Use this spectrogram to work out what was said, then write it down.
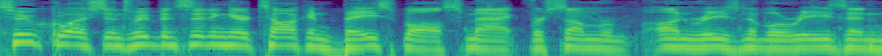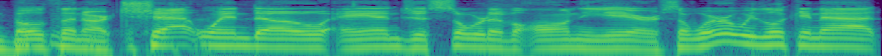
Two questions. We've been sitting here talking baseball smack for some unreasonable reason, both in our chat window and just sort of on the air. So, where are we looking at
